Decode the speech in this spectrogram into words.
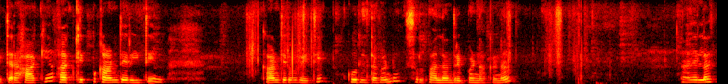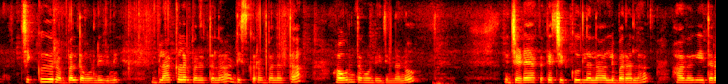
ಈ ಥರ ಹಾಕಿ, ಆ ಕ್ಲಿಪ್ ಕಾಣದೇ ರೀತಿ, ಕಾಣ್ದಿರೋ ರೀತಿ ಕೂದಲು ತಗೊಂಡು ಸ್ವಲ್ಪ ಅಲ್ಲೊಂದು ರಿಬ್ಬನ್ ಹಾಕೋಣ. ನಾನೆಲ್ಲ ಚಿಕ್ಕ ರಬ್ಬಲ್ ತೊಗೊಂಡಿದ್ದೀನಿ. ಬ್ಲ್ಯಾಕ್ ಕಲರ್ ಬರುತ್ತಲ್ಲ, ಡಿಸ್ಕೋ ರಬ್ಬಲ್ ಅಂತ ಅವನ್ನ ತೊಗೊಂಡಿದ್ದೀನಿ ನಾನು. ಜಡೆ ಹಾಕೋಕ್ಕೆ ಚಿಕ್ಕ ಕೂದಲೆಲ್ಲ ಅಲ್ಲಿ ಬರಲ್ಲ. ಹಾಗಾಗಿ ಈ ಥರ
